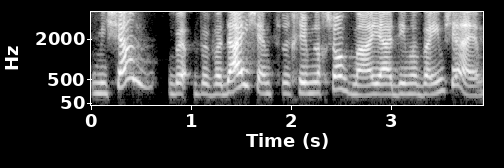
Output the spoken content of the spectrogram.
ומשם ב- בוודאי שהם צריכים לחשוב מה היעדים הבאים שלהם.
